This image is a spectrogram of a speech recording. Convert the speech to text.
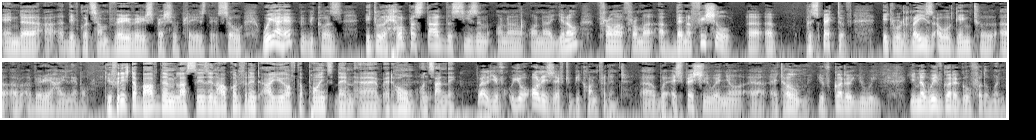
And uh, uh, they've got some very, very special players there. So we are happy because it will help us start the season on a, on a, you know, from a from a, a beneficial uh, uh, perspective. It will raise our game to a, a, a very high level. you finished above them last season. How confident are you of the points then uh, at home on Sunday? Well, you always have to be confident, uh, especially when you're uh, at home. You've got to, you, you know, we've got to go for the win.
